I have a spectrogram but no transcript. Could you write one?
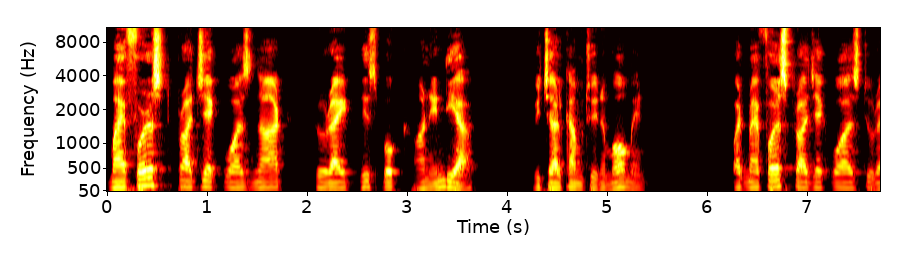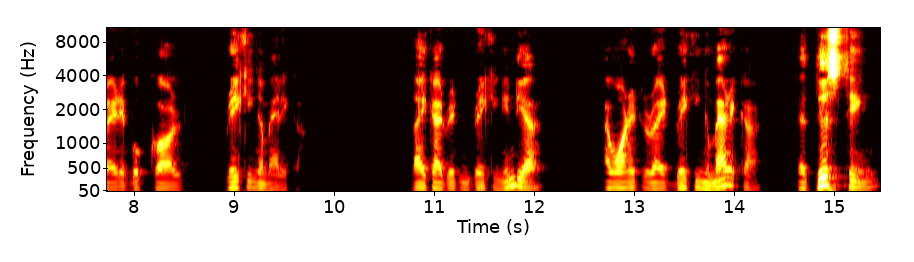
My first project was not to write this book on India, which I'll come to in a moment. But my first project was to write a book called Breaking America. Like I'd written Breaking India, I wanted to write Breaking America, that this thing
